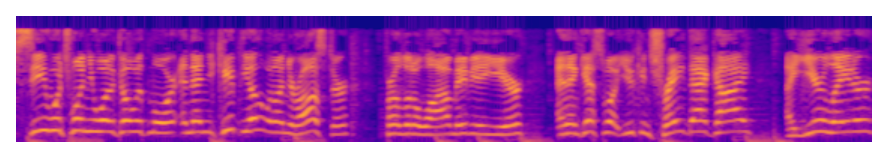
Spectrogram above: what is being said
see which one you want to go with more, and then you keep the other one on your roster for a little while, maybe a year, and then guess what? You can trade that guy a year later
